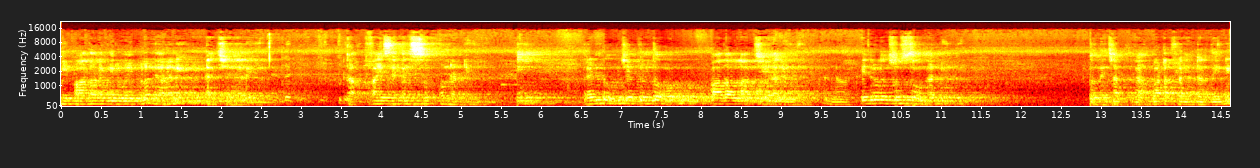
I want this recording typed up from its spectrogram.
మీ పాదాలకు ఇరువైపులా నేలని టచ్ చేయాలి. ఫైవ్ సెకండ్స్ ఉండండి. రెండు చేతులతో పాదాలు లాక్ చేయాలి. ఎదురుగా చూస్తూ ఉండండి. చక్కగా బటర్ఫ్లై అంటారు దీన్ని.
